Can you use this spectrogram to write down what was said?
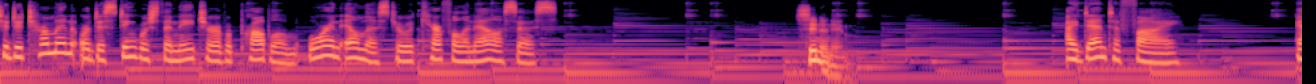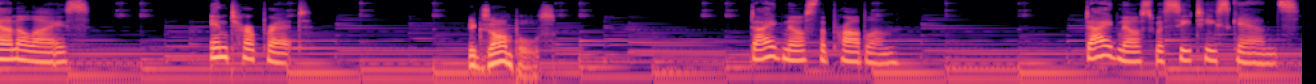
To determine or distinguish the nature of a problem or an illness through a careful analysis. Synonym Identify, Analyze, Interpret. Examples Diagnose the problem. Diagnose with CT scans.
